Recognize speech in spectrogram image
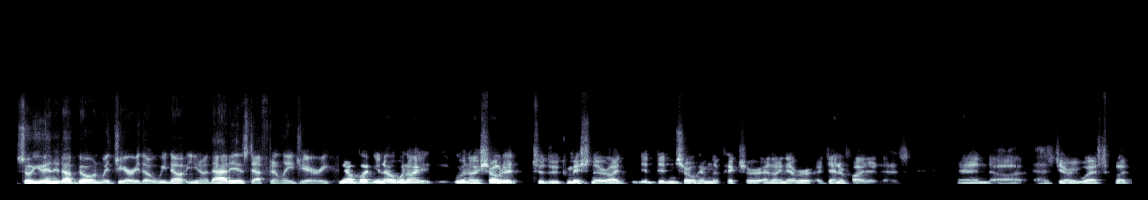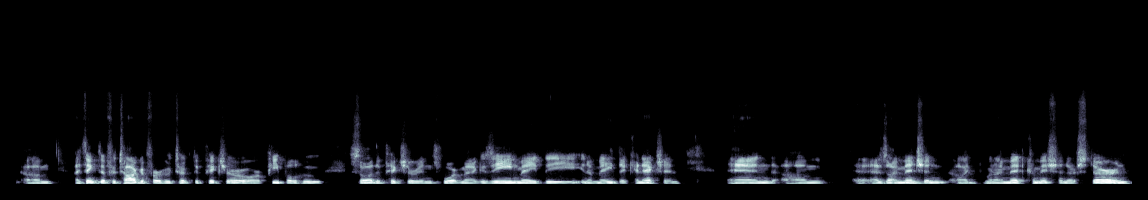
So you ended up going with Jerry, though. We know, you know, that is definitely Jerry. Yeah, but you know, when I when I showed it to the commissioner, I didn't show him the picture, and I never identified it as and uh, as Jerry West. But um, I think the photographer who took the picture or people who saw the picture in Sport Magazine made the you know made the connection. And um, as I mentioned, I, when I met Commissioner Stern,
